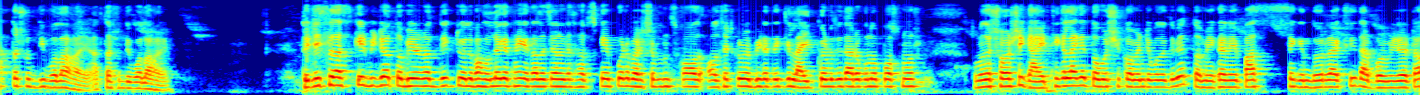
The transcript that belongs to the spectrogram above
আত্মশুদ্ধি বলা হয়। আত্মশুদ্ধি বলা হয়। তো এটি ছিল আজকের ভিডিও তো ভিডিওটা যদি একটু ভালো লেগে থাকে, তাহলে চ্যানেলটা সাবস্ক্রাইব করে পাশে অল অল সেট করে ভিডিওতে কি লাইক করে যদি আরও কোনো প্রশ্ন তোমাদের সরাসরি গাইড থেকে লাগে, তো অবশ্যই কমেন্টে বলে দেবে। তো আমি এখানে পাঁচ সেকেন্ড ধরে রাখছি, তারপর ভিডিওটা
